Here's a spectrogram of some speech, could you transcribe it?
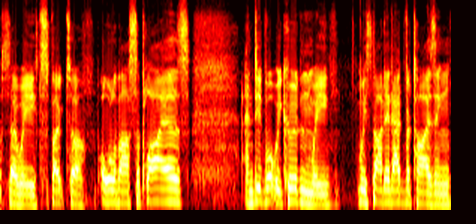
So we spoke to all of our suppliers and did what we could, and we we started advertising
